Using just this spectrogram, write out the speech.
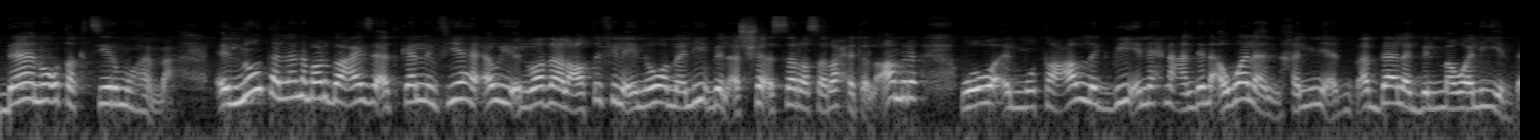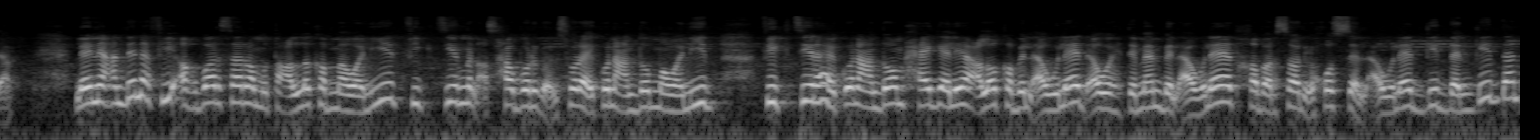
ده نقطة كتير مهمة. النقطة اللي أنا برضو عايزة أتكلم فيها قوي الوضع العاطفي لأن هو مليء بالأشياء السارة صراحة الأمر وهو المتعلق بيه إن إحنا عندنا اولا خليني أبدأ لك بالمواليد. ده لأن عندنا في أخبار سارة متعلقة بمواليد في كتير من اصحاب برج الثور هيكون عندهم مواليد في كتير هيكون عندهم حاجة ليها علاقة بالأولاد أو اهتمام بالأولاد خبر سار يخص الأولاد جدا جدا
